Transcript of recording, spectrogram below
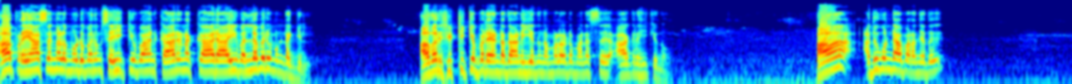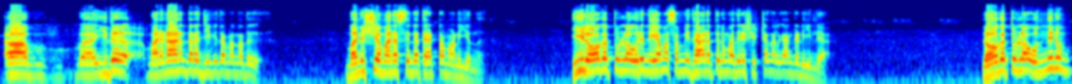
ആ പ്രയാസങ്ങൾ മുഴുവനും സഹിക്കുവാൻ കാരണക്കാരായി വല്ലവരുമുണ്ടെങ്കിൽ അവർ ശിക്ഷിക്കപ്പെടേണ്ടതാണ് എന്ന് നമ്മളോട് മനസ്സ് ആഗ്രഹിക്കുന്നു. ആ അതുകൊണ്ടാണ് പറഞ്ഞത് ഇത് മരണാനന്തര ജീവിതം എന്നത് മനുഷ്യ മനസ്സിന്റെ തേട്ടമാണ് എന്ന്. ഈ ലോകത്തുള്ള ഒരു നിയമ സംവിധാനത്തിനും അതിന് ശിക്ഷ നൽകാൻ കഴിയില്ല. ലോകത്തുള്ള ഒന്നിനും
